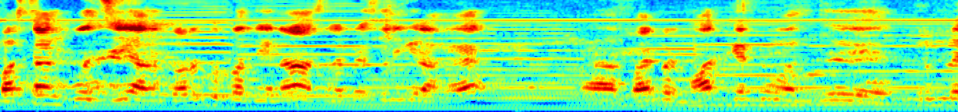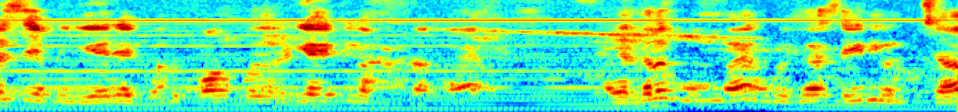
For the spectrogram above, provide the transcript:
பஸ் ஸ்டாண்ட் போச்சு அதை தொடர்ந்து பார்த்தீங்கன்னா சில பேர் சொல்லிக்கிறாங்க கோயம்பேடு மார்க்கெட்டும் வந்து திருமலசி அப்படிங்கிற ஏரியாவுக்கு வந்து போகும்போது ரெடி ஆகிட்டு அப்படின்றாங்க. அது எந்த அளவுக்கு உண்மை? உங்களுக்கு செய்தி வந்துச்சா?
